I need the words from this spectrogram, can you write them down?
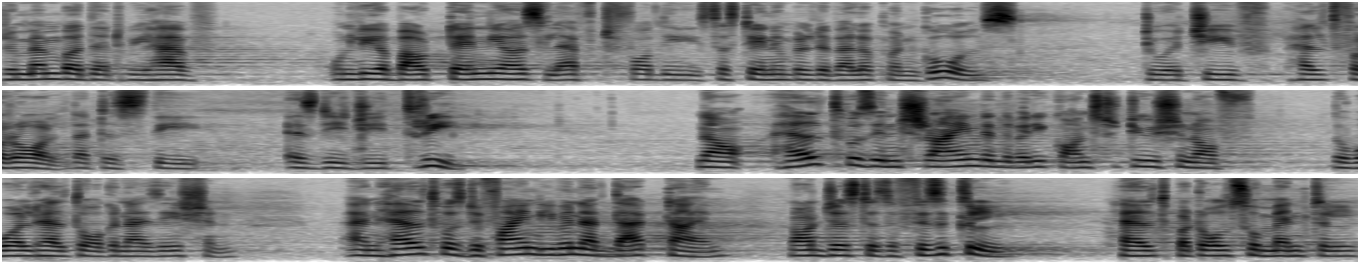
remember that we have only about 10 years left for the Sustainable Development Goals to achieve health for all, that is the SDG 3. Now, health was enshrined in the very constitution of the World Health Organization, and health was defined even at that time, not just as a physical health, but also mental,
